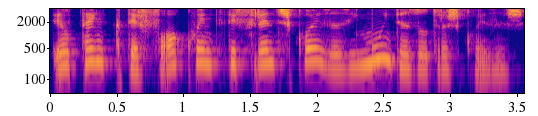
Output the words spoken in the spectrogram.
ele tem que ter foco em diferentes coisas e muitas outras coisas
